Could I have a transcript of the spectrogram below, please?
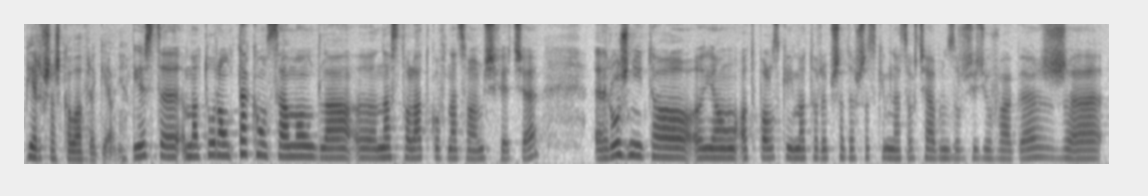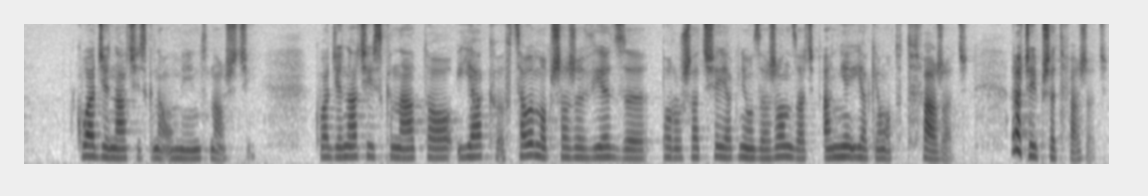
Pierwsza szkoła w regionie. Jest e, maturą taką samą dla e, nastolatków na całym świecie. E, Różni to ją od polskiej matury przede wszystkim, na co chciałabym zwrócić uwagę, że kładzie nacisk na umiejętności. Kładzie nacisk na to, jak w całym obszarze wiedzy poruszać się, jak nią zarządzać, a nie jak ją odtwarzać. Raczej przetwarzać.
